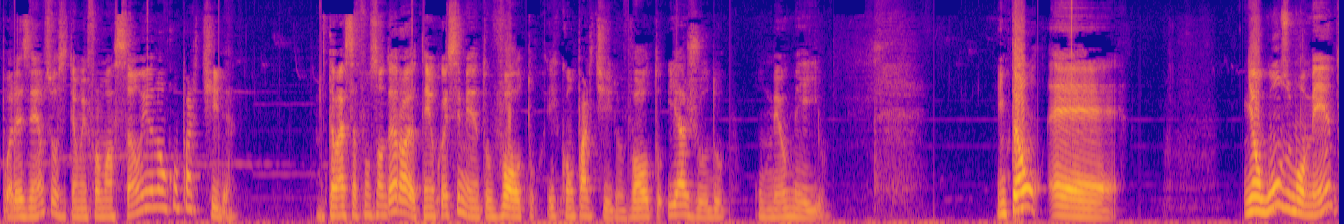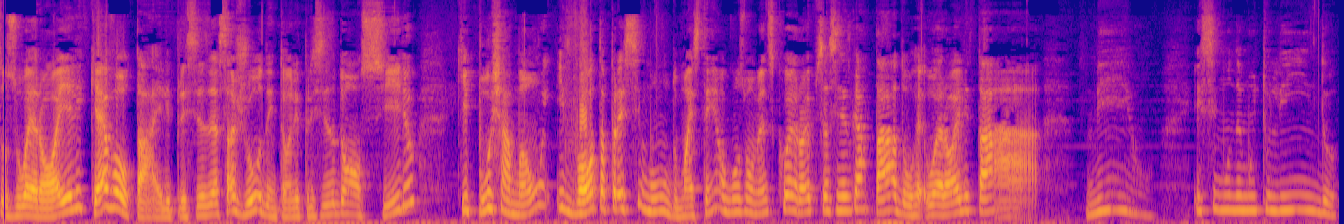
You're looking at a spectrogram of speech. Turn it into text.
por exemplo, se você tem uma informação e não compartilha. Então essa é função do herói. Eu tenho conhecimento, volto e compartilho, volto e ajudo o meu meio. Então, é... em alguns momentos, o herói ele quer voltar, ele precisa dessa ajuda, então ele precisa de um auxílio que puxa a mão e volta para esse mundo. Mas tem alguns momentos que o herói precisa ser resgatado. O herói ele tá. Meu, esse mundo é muito lindo.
